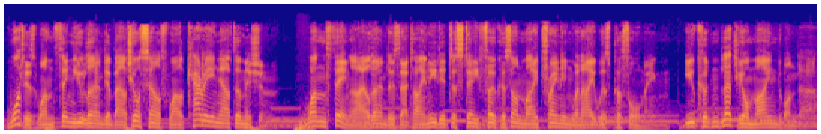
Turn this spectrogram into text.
What is one thing you learned about yourself while carrying out the mission? One thing I learned is that I needed to stay focused on my training when I was performing. You couldn't let your mind wander.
